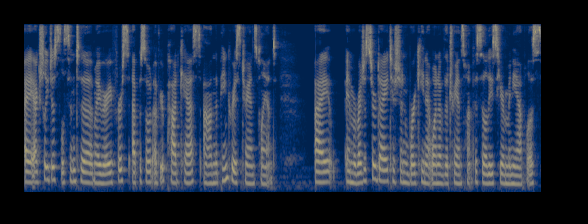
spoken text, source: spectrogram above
I actually just listened to my very first episode of your podcast on the pancreas transplant. I am a registered dietitian working at one of the transplant facilities here in Minneapolis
